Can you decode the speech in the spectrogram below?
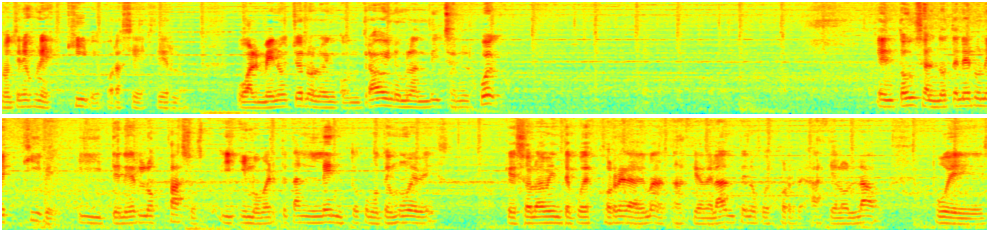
No tienes un esquive, por así decirlo. O al menos yo no lo he encontrado y no me lo han dicho en el juego. Entonces, al no tener un esquive y tener los pasos y, y moverte tan lento como te mueves, que solamente puedes correr además hacia adelante, no puedes correr hacia los lados, pues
